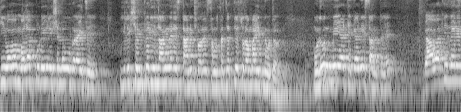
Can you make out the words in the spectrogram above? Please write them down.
की बाबा मला पुढे इलेक्शनला उभं राहायचं आहे इलेक्शन कधी लागणारे स्थानिक स्वराज्य संस्थाचं ते सुद्धा माहीत नव्हतं. म्हणून मी या ठिकाणी सांगतोय गावातली जरी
